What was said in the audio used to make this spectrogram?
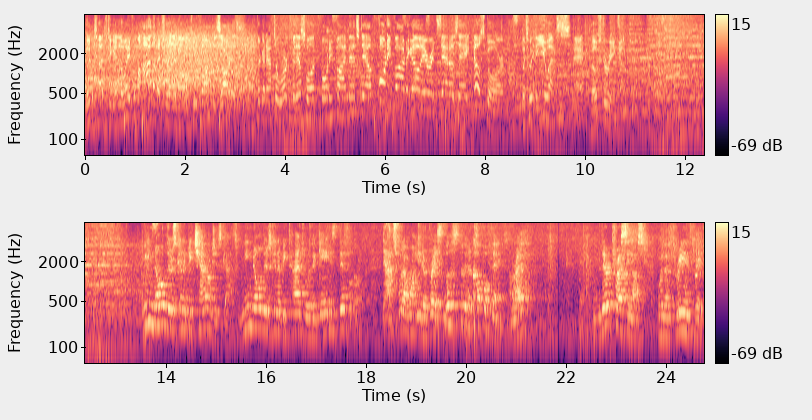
Good touch to get it away from Mihailovic. Early ball too far for Zardes. They're going to have to work for this one. 45 minutes down, 45 to go here in San Jose. No score between the U.S. and Costa Rica. We know there's going to be challenges, guys. We know there's going to be times where the game is difficult. That's what I want you to embrace. Let's look at a couple things, all right? They're pressing us with a three and three,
